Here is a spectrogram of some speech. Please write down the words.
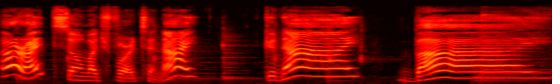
All right, so much for tonight. Good night. Bye.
